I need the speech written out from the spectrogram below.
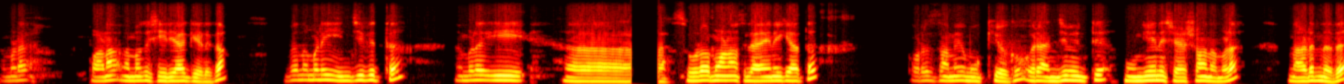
നമ്മുടെ പണ നമുക്ക് ശരിയാക്കി എടുക്കാം. ഇപ്പം നമ്മൾ ഈ ഇഞ്ചി വിത്ത് നമ്മൾ ഈ സൂഡോമോണസ് ലൈനിക്കകത്ത് കുറച്ച് സമയം മുക്കി വെക്കും. ഒരു അഞ്ച് മിനിറ്റ് മുങ്ങിയതിന് ശേഷമാണ് നമ്മൾ നടുന്നത്.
